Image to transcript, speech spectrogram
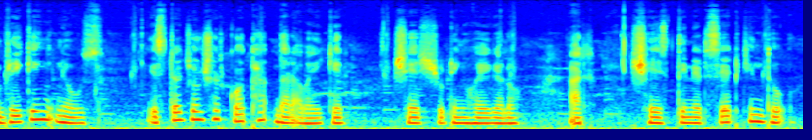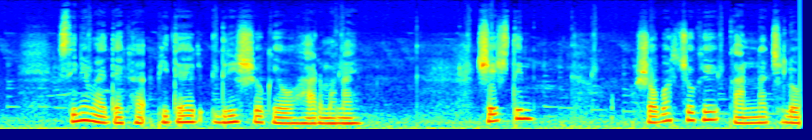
ব্রেকিং নিউজ, স্টার জলসার কথা ধারাবাহিকের শেষ শুটিং হয়ে গেল। আর শেষ দিনের সেট কিন্তু সিনেমায় দেখা বিদায়ের দৃশ্যকেও হার মানায়। শেষ দিন সবার চোখে কান্না ছিল।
